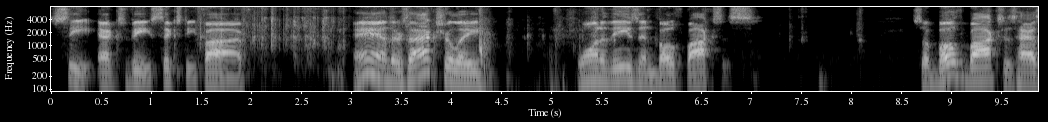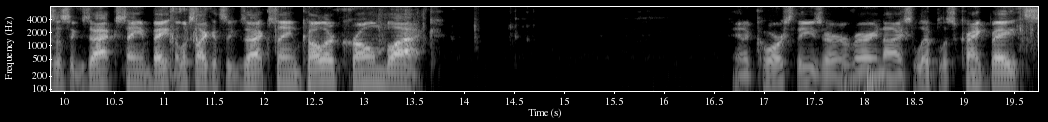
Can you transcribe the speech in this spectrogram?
CXV65. And there's actually one of these in both boxes. So both boxes has this exact same bait. And it looks like it's exact same color, chrome black. And of course, these are very nice lipless crankbaits.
